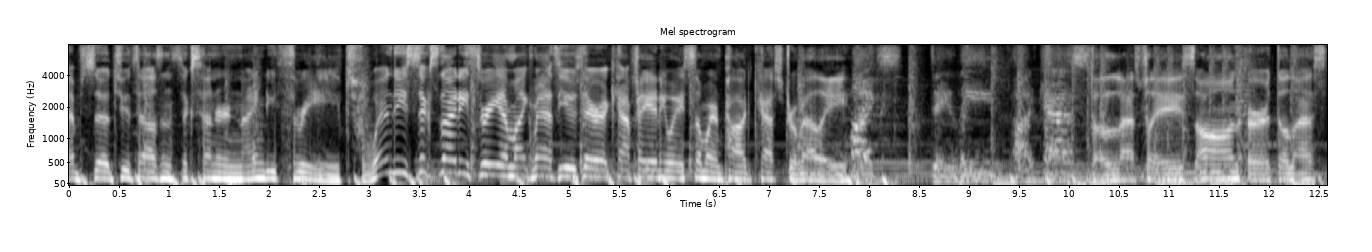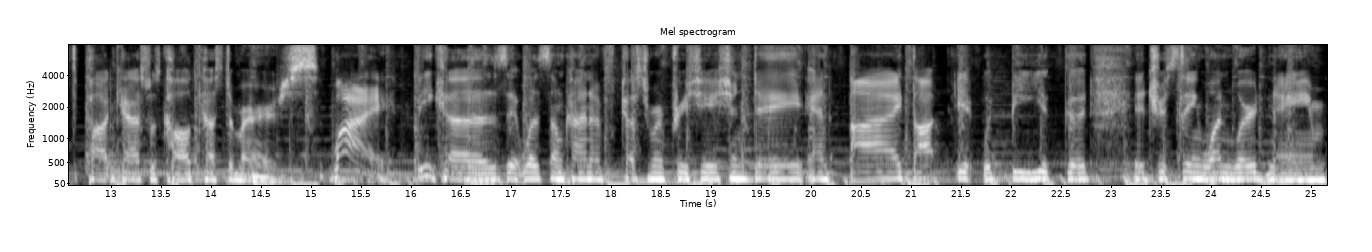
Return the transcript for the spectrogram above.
episode 2693, 2693. I'm Mike Matthews here at Cafe Anyway, somewhere in Podcastro Valley. Mike's Daily Podcast. The last place on earth, the last podcast was called Customers. Why? Because it was some kind of customer appreciation day, and I thought it would be a good, interesting one word name.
